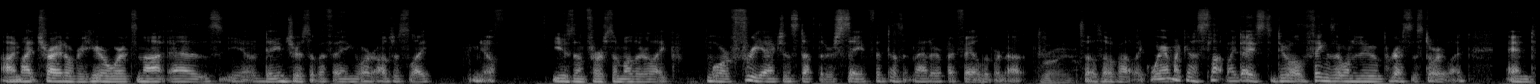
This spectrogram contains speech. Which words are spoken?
i might try it over here where it's not as you know dangerous of a thing or i'll just like you know use them for some other like more free action stuff that are safe that doesn't matter if i fail them or not Right. so it's all about like where am I going to slot my dice to do all the things I want to do and progress the storyline, and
